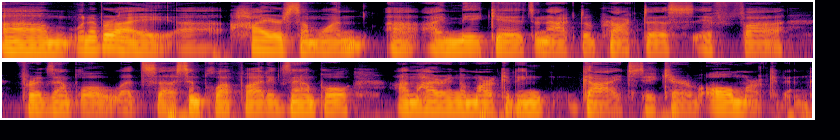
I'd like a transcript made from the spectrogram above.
Um, whenever I uh, hire someone, uh, I make it an active practice. If, uh, for example, let's uh, simplified example, I'm hiring a marketing guy to take care of all marketing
